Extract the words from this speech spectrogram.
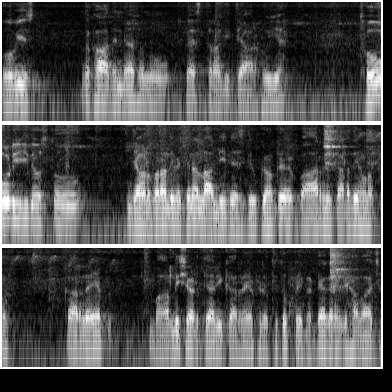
ਉਹ ਵੀ ਦਿਖਾ ਦਿੰਦੇ ਆ ਤੁਹਾਨੂੰ ਕਿਸ ਤਰ੍ਹਾਂ ਦੀ ਤਿਆਰ ਹੋਈ ਹੈ। ਥੋੜੀ ਜੀ ਦੋਸਤੋ ਜਾਨਵਰਾਂ ਦੇ ਵਿੱਚ ਨਾ ਲਾਲੀ ਦਿਸਦੀ ਹੋਊ ਕਿਉਂਕਿ ਬਾਹਰ ਨਹੀਂ ਕੱਢਦੇ ਹੁਣ ਆਪਾਂ। ਕਰ ਰਹੇ ਆ ਬਾਹਰਲੀ ਸ਼ੈਡ ਤਿਆਰੀ ਕਰ ਰਹੇ ਆ ਫਿਰ ਉੱਥੇ ਧੁੱਪੇ ਕੱਢਿਆ ਕਰਾਂਗੇ ਹਵਾ 'ਚ।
